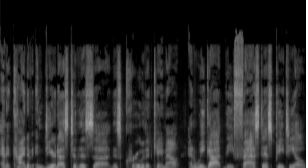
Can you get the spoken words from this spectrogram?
And it kind of endeared us to this uh, this crew that came out, and we got the fastest PTO,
